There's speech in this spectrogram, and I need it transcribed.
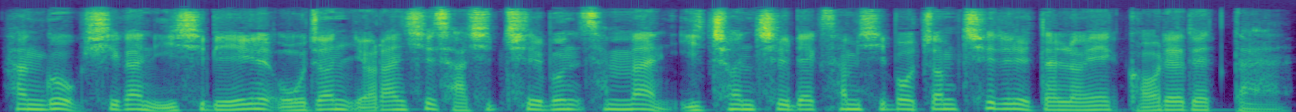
한국 시간 22일 오전 11시 47분 32,735.71달러에 거래됐다.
